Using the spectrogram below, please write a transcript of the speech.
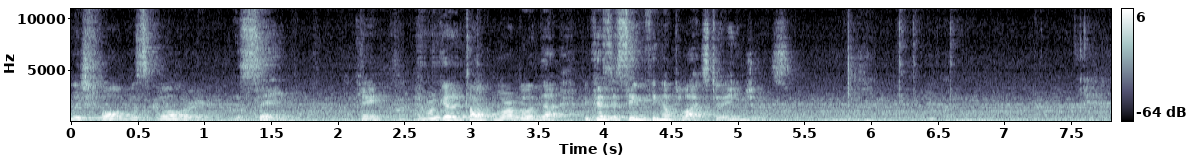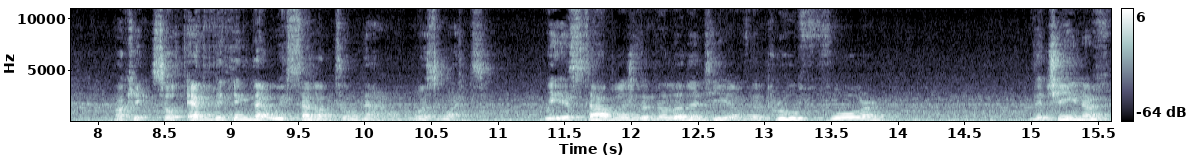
which fault the scholar is saying. Okay? And we're going to talk more about that because the same thing applies to angels. Okay, so everything that we said until now was what? We established the validity of the proof for the chain of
